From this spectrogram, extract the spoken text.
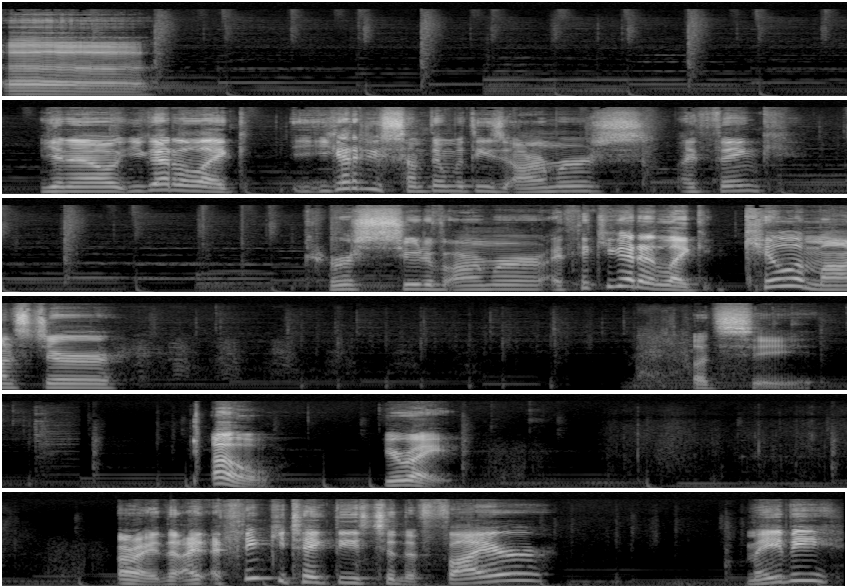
uh you know you got to like you got to do something with these armors. I think. Cursed suit of armor. I think you gotta like kill a monster. Let's see. Oh, you're right. All right, then I, I think you take these to the fire. Maybe.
